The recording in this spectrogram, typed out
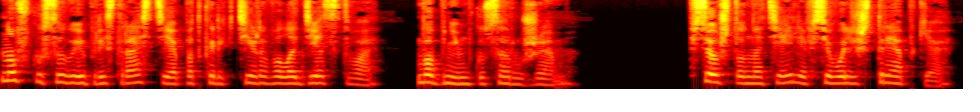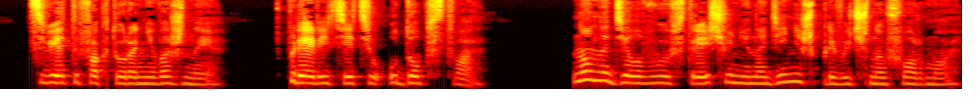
но вкусовые пристрастия подкорректировало детство в обнимку с оружием. Все, что на теле, всего лишь тряпки, цвет и фактура не важны, в приоритете удобства. Но на деловую встречу не наденешь привычную форму.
